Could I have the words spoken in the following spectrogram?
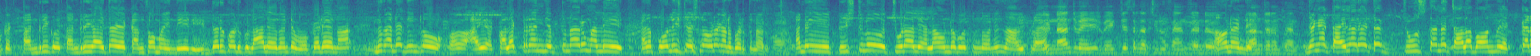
ఒక తండ్రి తండ్రిగా అయితే కన్ఫర్మ్ అయింది. ఇది ఇద్దరు కొడుకులా లేదంటే ఒకడేనా? ఎందుకంటే దీంట్లో కలెక్టర్ అని చెప్తున్నారు మళ్ళీ ఆయన పోలీస్ స్టేషన్లో కూడా కనపడుతున్నారు. అంటే ఈ ట్విస్టులు చూడాలి ఎలా ఉండబోతుందో అనేది నా అభిప్రాయం. అవునండి. నిజంగా టైలర్ అయితే చూస్తేనే చాలా బాగుంది. ఎక్కడ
